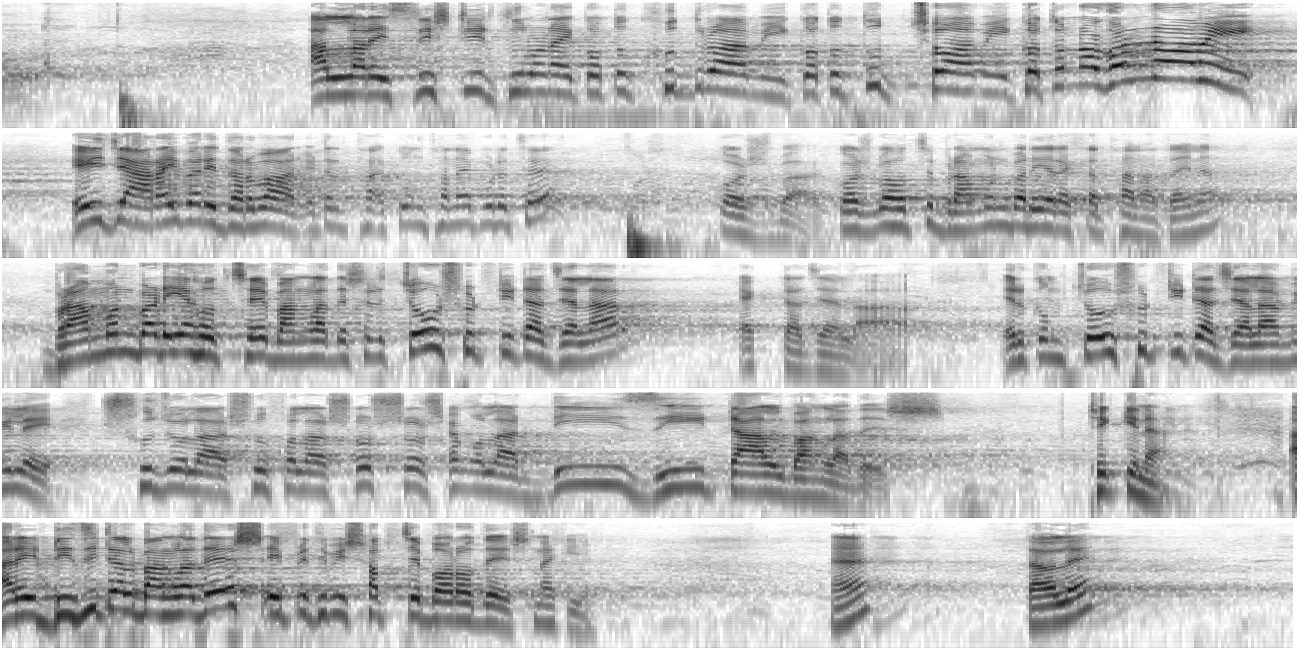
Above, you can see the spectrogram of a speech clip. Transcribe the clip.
আল্লাহর এই সৃষ্টির তুলনায় কত ক্ষুদ্র আমি, কত তুচ্ছ আমি, কত নগণ্য আমি। এই যে আড়াইবাড়ি দরবার এটা কোন থানায় পড়েছে? কসবা। কসবা হচ্ছে ব্রাহ্মণবাড়িয়ার একটা থানা, তাই না? ব্রাহ্মণবাড়িয়া হচ্ছে বাংলাদেশের চৌষট্টিটা জেলার একটা জেলা। এরকম চৌষট্টিটা জেলা মিলে সুজলা, সুফলা, শস্য, শ্যামলা, ডিজিটাল বাংলাদেশ। ঠিক কিনা? আর এই ডিজিটাল বাংলাদেশ এই পৃথিবীর সবচেয়ে বড় দেশ নাকি? হ্যাঁ? তাহলে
